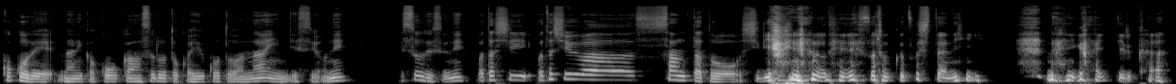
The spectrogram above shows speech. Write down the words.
ここで何か交換するとかいうことはないんですよね。そうですね。私、私はサンタと知り合いなので、その靴下に 何が入ってるか、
